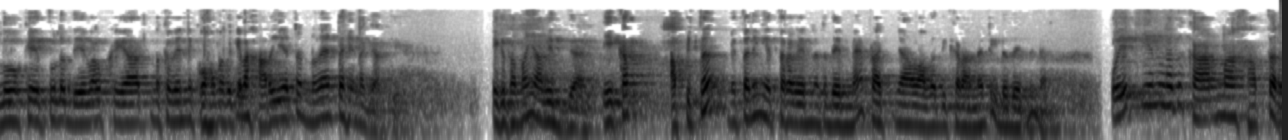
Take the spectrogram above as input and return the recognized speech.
ලෝකයේ තුල දේවල් ක්‍රියාත්මක වෙන්නේ කොහොමද කියලා හරියට නොවැටහෙන ගතිය. ඒක තමයි අවිද්‍යාව. ඒකත් අපිට මෙතනින් එතර වෙන්නට දෙන්නේ ප්‍රඥාව අවදි කරන්නට ඉඩ දෙන්නේ නැහැ. ඔය කියන ලද කාරණා හතර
